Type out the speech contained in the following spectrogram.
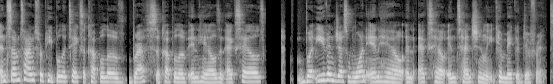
And sometimes for people, it takes a couple of breaths, a couple of inhales and exhales. But even just one inhale and exhale intentionally can make a difference.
